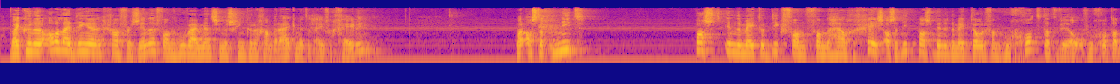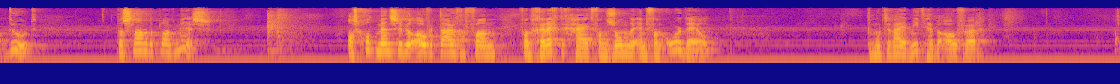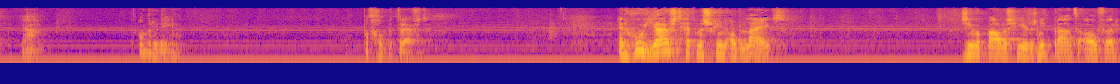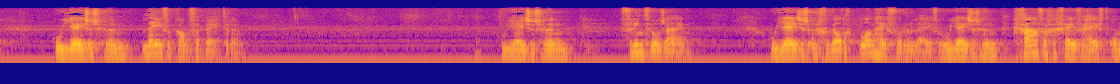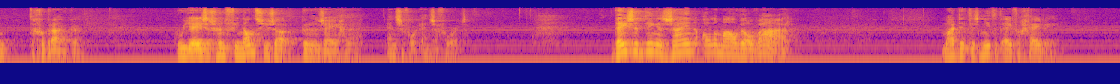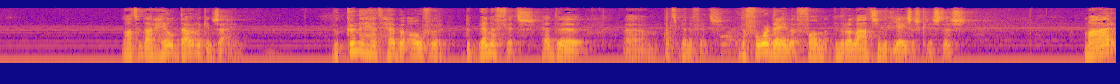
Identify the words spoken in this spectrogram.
Wij kunnen allerlei dingen gaan verzinnen van hoe wij mensen misschien kunnen gaan bereiken met het evangelie. Maar als dat niet past in de methodiek van, van de Heilige Geest, als het niet past binnen de methode van hoe God dat wil of hoe God dat doet, dan slaan we de plank mis. Als God mensen wil overtuigen van, van gerechtigheid, van zonde en van oordeel, dan moeten wij het niet hebben over ja, andere dingen. Wat God betreft. En hoe juist het misschien ook lijkt, zien we Paulus hier dus niet praten over hoe Jezus hun leven kan verbeteren. Hoe Jezus hun vriend wil zijn. Hoe Jezus een geweldig plan heeft voor hun leven. Hoe Jezus hun gaven gegeven heeft om te gebruiken. Hoe Jezus hun financiën zou kunnen zegenen. Enzovoort, enzovoort. Deze dingen zijn allemaal wel waar, maar dit is niet het evangelie. Laten we daar heel duidelijk in zijn. We kunnen het hebben over de benefits, hè, de, uh, wat benefits? De voordelen van een relatie met Jezus Christus. Maar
